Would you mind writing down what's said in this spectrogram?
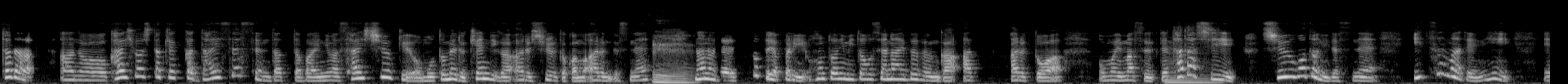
ただ、あの開票した結果、大接戦だった場合には、再集計を求める権利がある州とかもあるんですね。えー、なので、ちょっとやっぱり本当に見通せない部分があって、あるとは思います。でただし、週ごとにですねいつまでに、え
